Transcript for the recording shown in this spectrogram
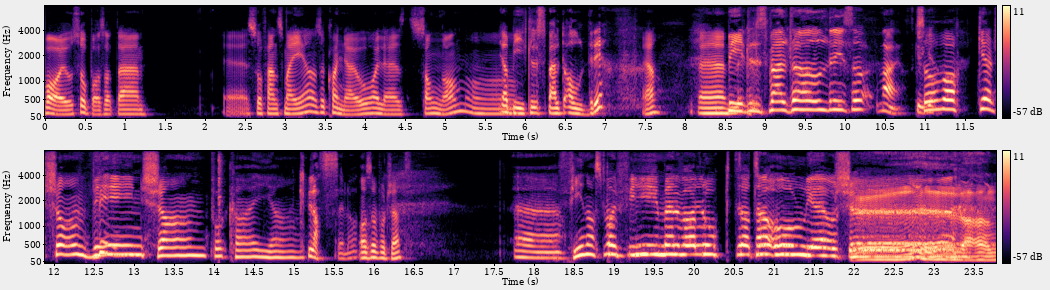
var jo såpass at jeg Så fan som jeg er, så kan jeg jo alle sangene. Og, Ja, Beatles spilte aldri. ja. Eh, Beatles spilte aldri, så Nei, Så vakkert som vinsjene på kaia Klasselåt. Og så fortsett. Eh, Finast parfymen var lukta ta olje og. Sjøvann.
